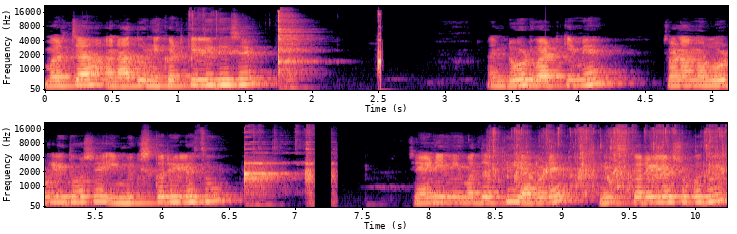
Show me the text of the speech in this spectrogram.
મરચાં અને આદુની કટકી લીધી છે. અને દોઢ વાટકી મેં ચણાનો લોટ લીધો છે એ મિક્સ કરી લેશું. ઝેણીની મદદથી આપણે મિક્સ કરી લઈશું બધું.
